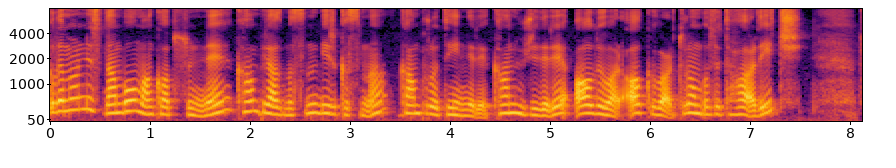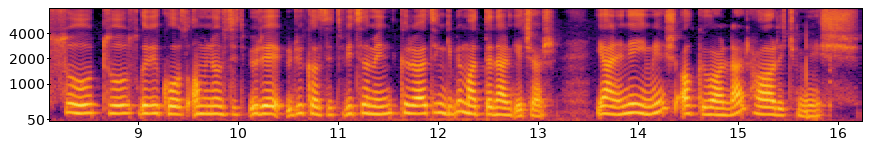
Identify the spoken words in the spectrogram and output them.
Glomerulus'tan Bowman kapsülüne kan plazmasının bir kısmı, kan proteinleri, kan hücreleri, al yuvar, ak yuvar, trombosit hariç su, tuz, glikoz, aminosit, üre, ürik asit, vitamin, kreatin gibi maddeler geçer. Yani neymiş? Ak yuvarlar hariçmiş.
